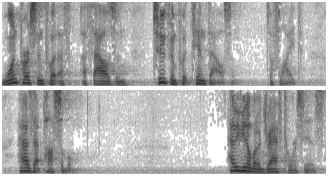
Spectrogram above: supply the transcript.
One person put a, a thousand, two can put 10,000 to flight. How is that possible? How many of you know what a draft horse is?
